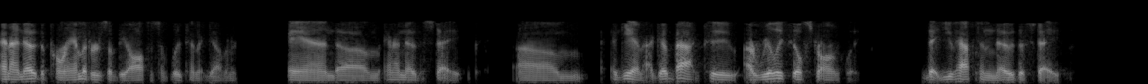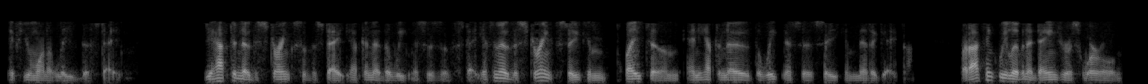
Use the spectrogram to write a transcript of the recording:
And I know the parameters of the office of lieutenant governor, and um, and I know the state. Um, again, I go back to I really feel strongly that you have to know the state if you want to lead the state you have to know the strengths of the state. You have to know the weaknesses of the state. You have to know the strengths so you can play to them, and you have to know the weaknesses so you can mitigate them. But I think we live in a dangerous world.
